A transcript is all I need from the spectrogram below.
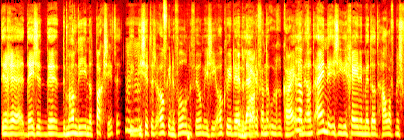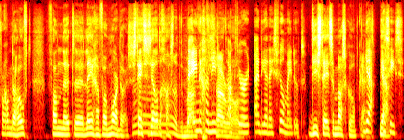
De, deze, de, de man die in dat pak zit, hè, die, Mhm. die zit dus ook in de volgende film. Is hij ook weer de, leider pak. van de Uruk-hai. Dat- En aan het einde is hij diegene met dat half misvormde hoofd van het eh, leger van Mordor. Is Steeds dezelfde gast. De enige of niet-witte Sauron. acteur eh, die aan deze film meedoet. Die steeds een masker op krijgt. Ja, precies.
